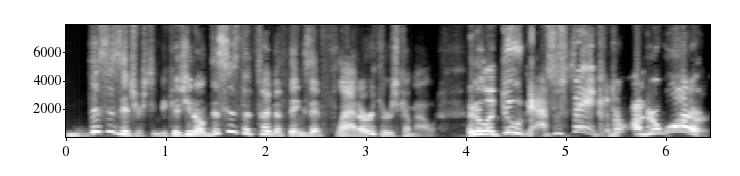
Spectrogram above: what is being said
this is interesting because you know this is the type of things that flat earthers come out and they're like, dude, NASA's fake. They're underwater.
